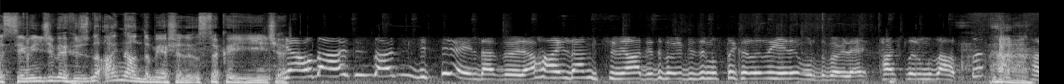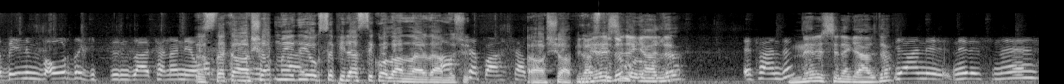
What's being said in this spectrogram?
e, sevinci ve hüznü aynı anda mı yaşadı ıstakayı yiyince? Ya o da artist artist bitti ya elden böyle. Ha elden bitsin ya dedi. Böyle bizim ıstakaları yere vurdu böyle. Taşlarımızı attı. Ha, benim orada gittim zaten. Hani orada Istaka ahşap mıydı yoksa plastik olanlardan mı? Ahşap ahşap. Ahşap. Plastik Neresine geldi? Efendim? Neresine geldi? Yani neresine?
